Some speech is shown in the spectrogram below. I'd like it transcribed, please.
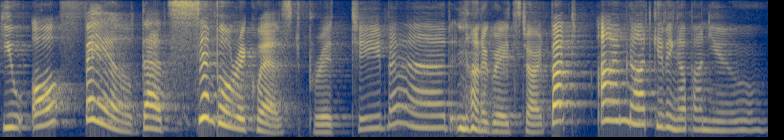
You all failed that simple request. Pretty bad. Not a great start, but I'm not giving up on you.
